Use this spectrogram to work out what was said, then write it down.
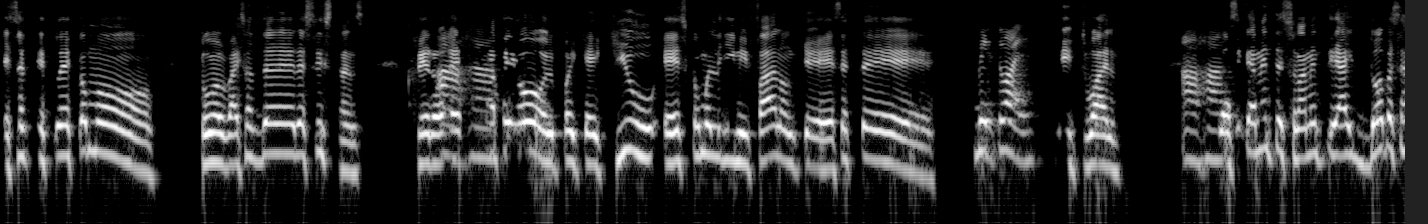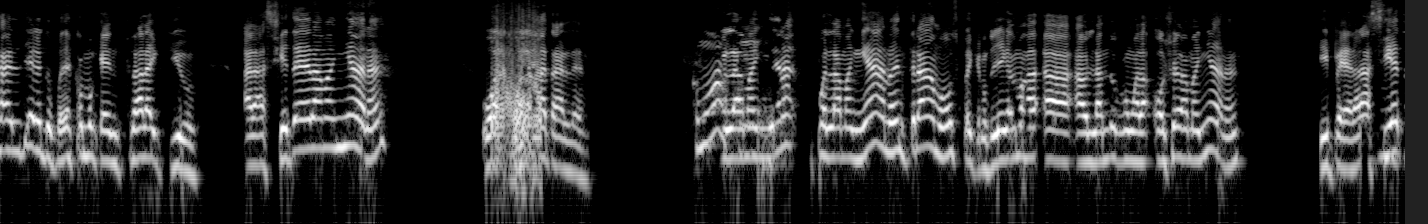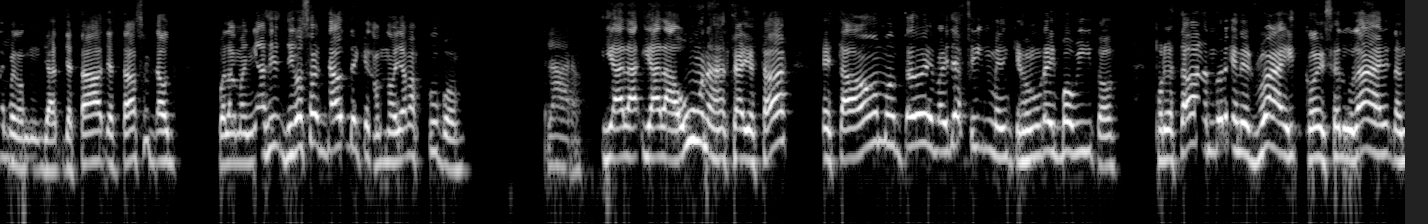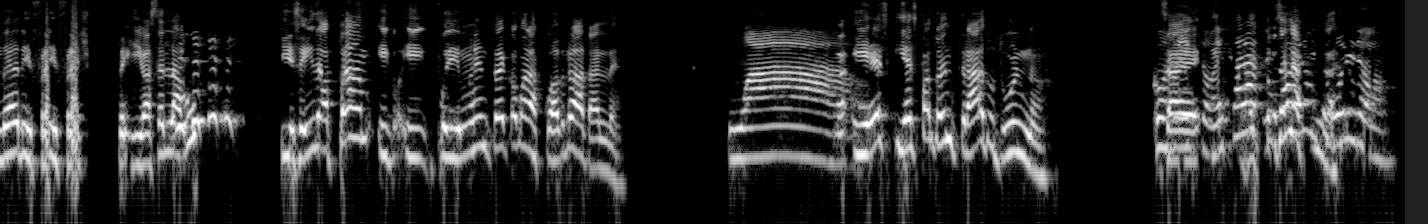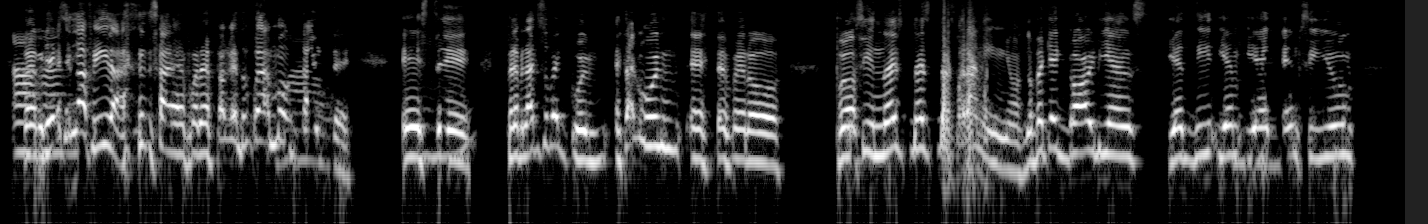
eso. Esto es como, como Rise of the Resistance, pero Ajá. es peor porque Q es como el de Jimmy Fallon, que es este virtual. Virtual. Ajá. Básicamente solamente hay dos veces al día que tú puedes como que entrar a Q. A las 7 de la mañana o a, o a la tarde. ¿Cómo va por la mañana por la mañana no entramos porque nosotros llegamos a, a, hablando como a las 8 de la mañana y pero a las 7 pero ya, ya estaba ya estaba soldado por la mañana digo soldado de que no, no más cupo claro y a la y a la una o sea yo estaba estábamos montados en el ride de Figment que es un ride bobito yo estaba dando en el ride con el celular dando el refresh, refresh porque iba a ser la una y enseguida pam y, y pudimos entrar como a las 4 de la tarde Wow. Y es, y es para tu entrar a tu turno. Correcto, sea, es para tu un turno. Pero tienes en la fila, ¿sabes? Pero es para que tú puedas montarte. Wow. Este, uh -huh. pero verdad es súper cool. Está cool, este, pero, pero sí, no es, no es, no es para niños. No porque Guardians y es, y es, y es MCU.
